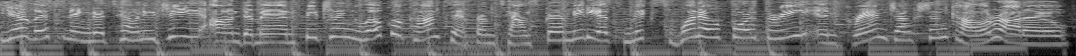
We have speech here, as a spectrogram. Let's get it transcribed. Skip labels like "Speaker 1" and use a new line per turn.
You're listening to Toni Gee on demand, featuring local content from Townsquare Media's Mix 1043 in Grand Junction, Colorado.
